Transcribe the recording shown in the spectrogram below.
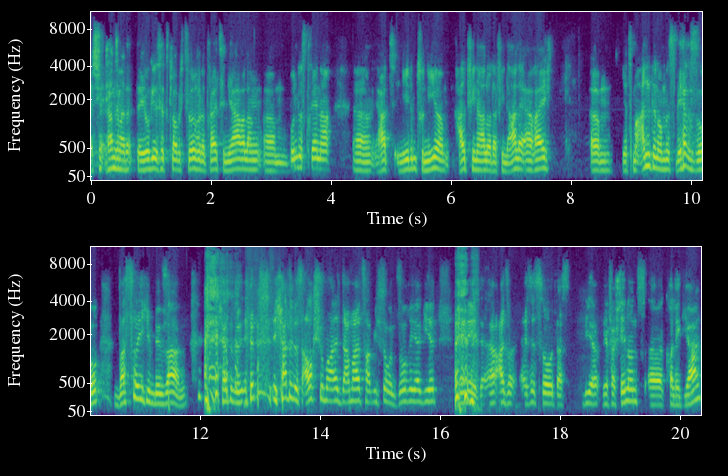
Schauen Sie mal, der Yogi ist jetzt, glaube ich, zwölf oder 13 Jahre lang ähm, Bundestrainer. Äh, er hat in jedem Turnier Halbfinale oder Finale erreicht ähm, jetzt mal angenommen, es wäre so, was soll ich ihm denn sagen? Ich hatte, das, ich hatte das auch schon mal, damals habe ich so und so reagiert. Nee, nee, äh, also es ist so, dass wir, wir verstehen uns äh, kollegial,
